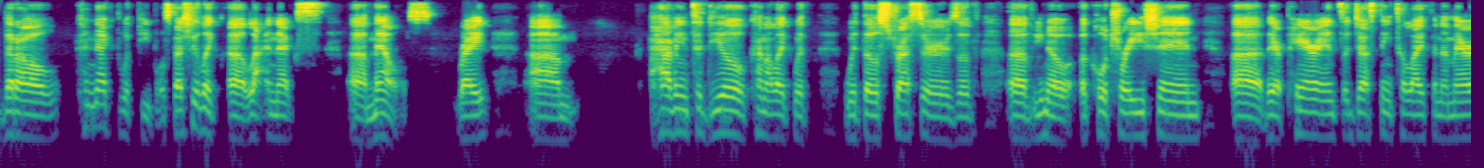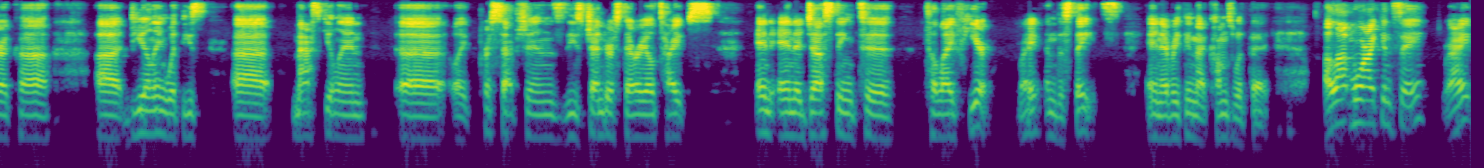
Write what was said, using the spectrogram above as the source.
that I'll connect with people, especially like uh, Latinx uh, males, right? Um, having to deal kind of like with with those stressors of of you know acculturation, uh, their parents adjusting to life in America, uh, dealing with these uh, masculine uh, like perceptions, these gender stereotypes, and and adjusting to to life here, right, in the states, and everything that comes with it. A lot more I can say, right,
